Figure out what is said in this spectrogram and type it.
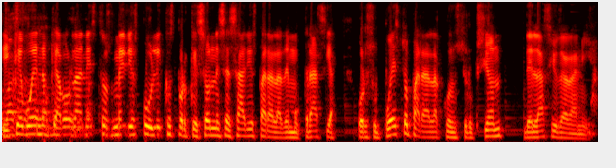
y qué bueno que abordan estos medios públicos porque son necesarios para la democracia, por supuesto para la construcción de la ciudadanía.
